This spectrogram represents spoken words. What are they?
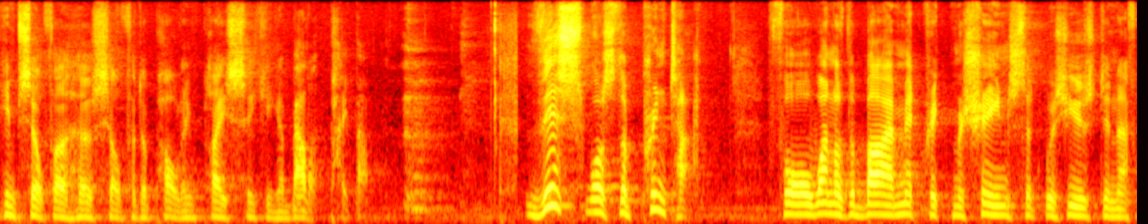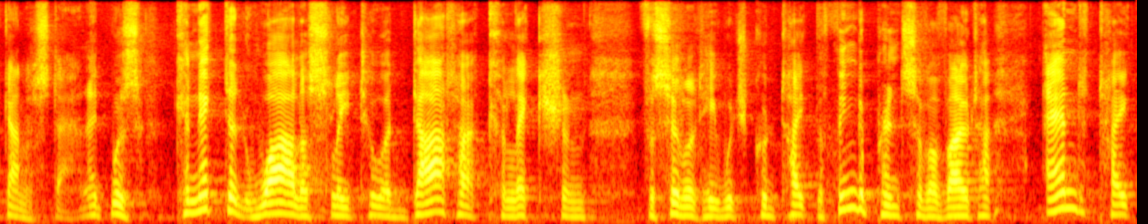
himself or herself at a polling place seeking a ballot paper. This was the printer for one of the biometric machines that was used in Afghanistan. It was connected wirelessly to a data collection facility which could take the fingerprints of a voter and take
